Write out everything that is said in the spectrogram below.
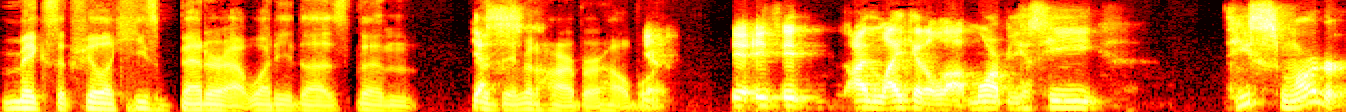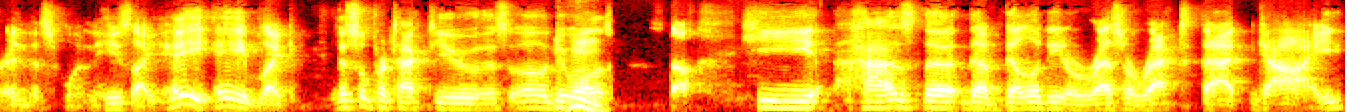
makes it feel like he's better at what he does than yes, the David Harbour Hellboy. Yeah. it, it I like it a lot more because he he's smarter in this one. He's like, hey Abe, like this will protect you. This will do all Mhm. this stuff. He has the the ability to resurrect that guy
